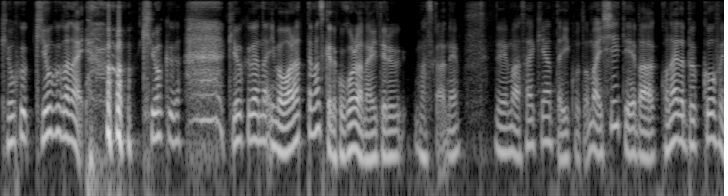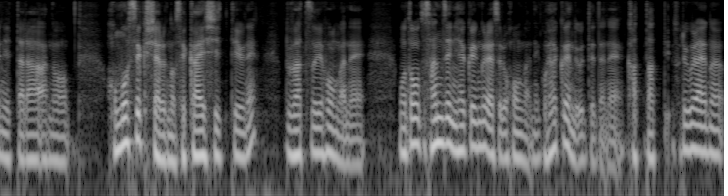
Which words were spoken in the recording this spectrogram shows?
記憶記憶がない 記憶が記憶がない今笑ってますけど心は泣いてるますからね。でまあ最近あったいいことまあ強いて言えばこの間ブックオフに行ったらあの「ホモセクシャルの世界史」っていうね分厚い本がねもともと3200円ぐらいする本がね500円で売っててね買ったっていうそれぐらいの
